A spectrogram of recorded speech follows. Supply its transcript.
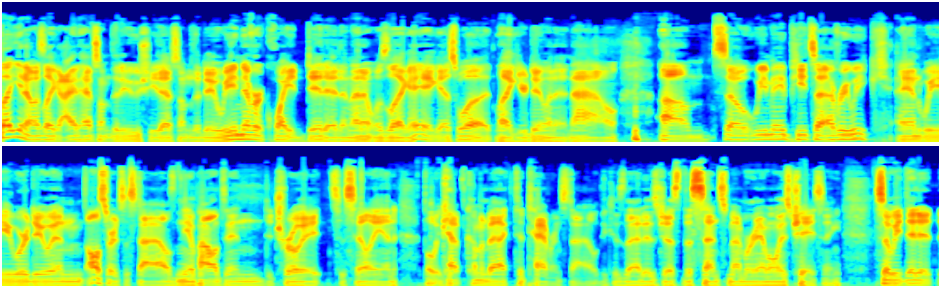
But you know, it's like I'd have something to do, she'd have something to do. We never quite did it, and then it was like, hey, guess what? Like you're doing it now. um, so we made pizza every week, and we were doing all sorts of styles: Neapolitan, Detroit, Sicilian. But we kept coming back to tavern style because that is just the sense memory I'm always chasing. So we did it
